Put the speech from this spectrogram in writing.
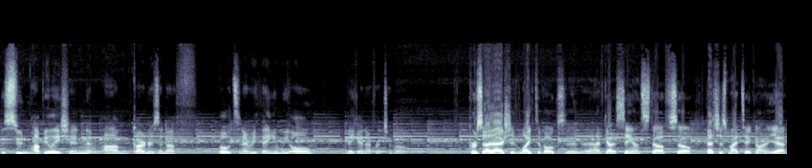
the student population um, garners enough votes and everything, and we all make an effort to vote. Personally, I actually like to vote and I've got a say on stuff, so that's just my take on it, yeah.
